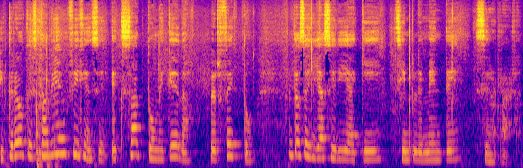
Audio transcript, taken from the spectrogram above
Y creo que está bien, fíjense, exacto, me queda, perfecto. Entonces ya sería aquí simplemente cerrar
